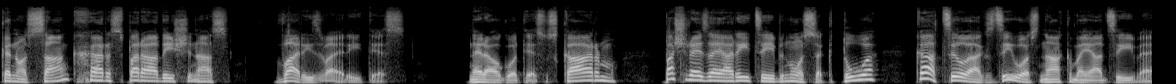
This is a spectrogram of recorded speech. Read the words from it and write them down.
ka no Sankharas parādīšanās var izvairīties. Neraugoties uz karmu, pašreizējā rīcība nosaka to, kā cilvēks dzīvos nākamajā dzīvē.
